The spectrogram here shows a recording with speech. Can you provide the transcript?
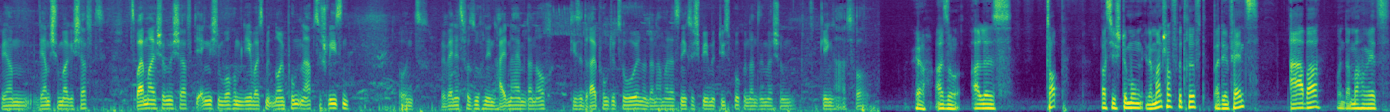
Wir haben, wir es schon mal geschafft, zweimal schon geschafft, die englischen Wochen jeweils mit neun Punkten abzuschließen. Und wir werden jetzt versuchen, in Heidenheim dann auch diese drei Punkte zu holen. Und dann haben wir das nächste Spiel mit Duisburg und dann sind wir schon gegen HSV. Ja, also alles top, was die Stimmung in der Mannschaft betrifft, bei den Fans. Aber, und dann machen wir jetzt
